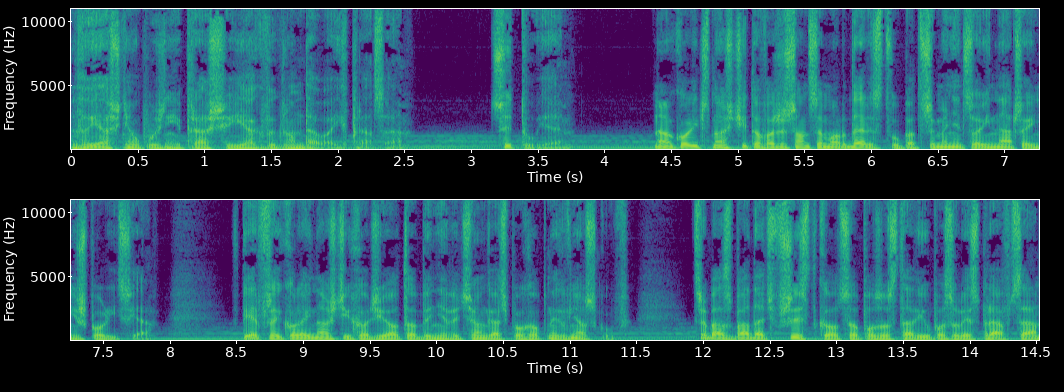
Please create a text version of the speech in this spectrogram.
wyjaśniał później prasie, jak wyglądała ich praca. Cytuję – na okoliczności towarzyszące morderstwu patrzymy nieco inaczej niż policja. W pierwszej kolejności chodzi o to, by nie wyciągać pochopnych wniosków. Trzeba zbadać wszystko, co pozostawił po sobie sprawca,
